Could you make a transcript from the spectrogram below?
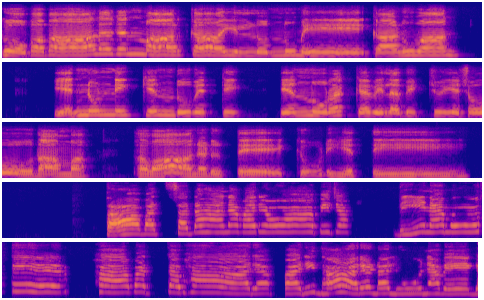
ഗോപബാലകന്മാർക്കായില്ലൊന്നുമേ കാണുവാൻ എന്നുണ്ണിക്കെന്തു പറ്റി എന്നുറക്ക വിലപിച്ചു യശോദാമ്മ. ഭവാനടുത്തേക്കോടിയെത്തി. താവത് സദാനവരോപി ഭാവത്തഭാര പരിധാരണലൂനവേഗ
